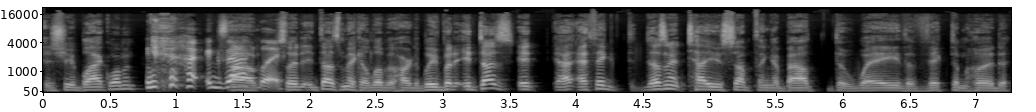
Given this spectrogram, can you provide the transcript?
is she a black woman? Yeah, exactly. Um, so it, it, does make it a little bit hard to believe, but it does. It I think doesn't it tell you something about the way the victimhood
